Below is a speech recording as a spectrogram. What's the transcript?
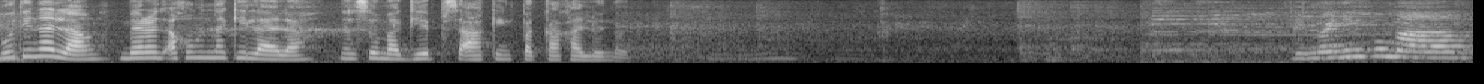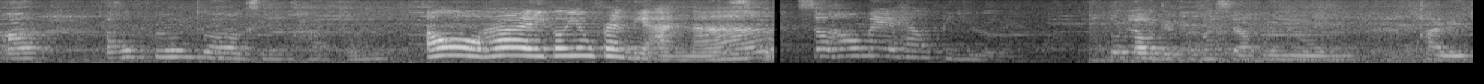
Buti na lang, meron akong nakilala na sumagip sa aking pagkakalunod. Good morning po, ma'am. Ah, ako po yung tuwag sa inyo hapon. Oh, hi! Ikaw yung friend ni Anna. So, how may I help you? Cum laude po kasi ako nung college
